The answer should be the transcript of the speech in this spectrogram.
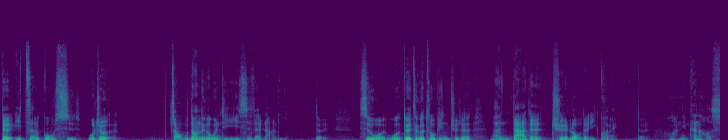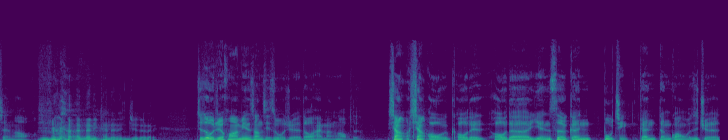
的一则故事，我就找不到那个问题意识在哪里。对，是我我对这个作品觉得很大的缺漏的一块。对，哇，你看的好深奥。那你看的你觉得嘞？就是我觉得画面上其实我觉得都还蛮好的，像像偶偶的偶的颜色跟布景跟灯光，我是觉得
